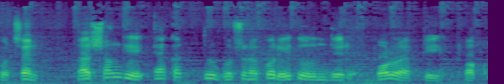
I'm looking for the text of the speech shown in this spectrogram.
করছেন। তার সঙ্গে একাত্ম ঘোষণা করে তরুণদের বড় একটি পক্ষ।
